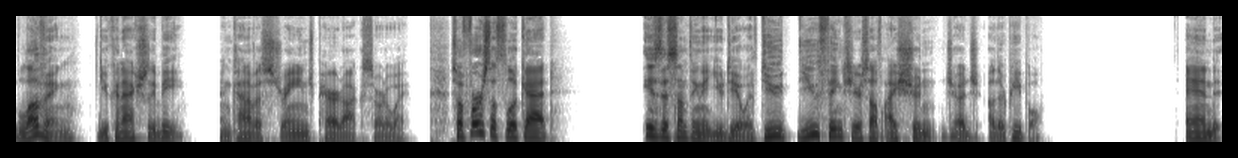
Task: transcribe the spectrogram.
loving you can actually be in kind of a strange paradox sort of way. So first let's look at is this something that you deal with? Do you do you think to yourself I shouldn't judge other people? And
